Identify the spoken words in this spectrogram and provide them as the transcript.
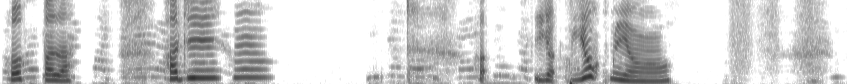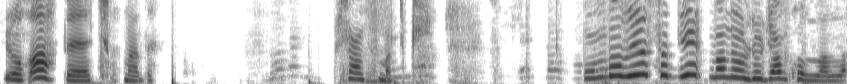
hoppala. Hadi. Hı. Yok mu ya? Yok ah be çıkmadı. Şansıma tükür. Bomba oluyorsa direkt ben öldüreceğim kollarla.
